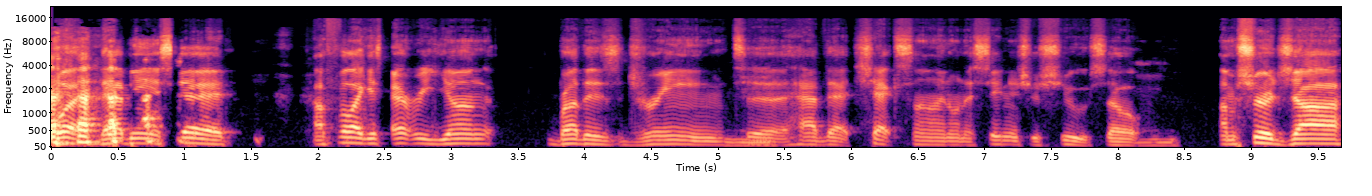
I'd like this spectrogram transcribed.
But that being said, I feel like it's every young brother's dream Mhm. to have that check sign on a signature shoe. So Mhm. I'm sure Ja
